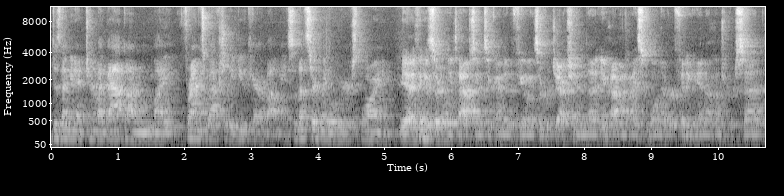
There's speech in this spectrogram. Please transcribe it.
does that mean I turn my back on my friends who actually do care about me? So that's certainly what we were exploring. Yeah, I think it certainly taps into kind of the feelings of rejection that you have in high school, never fitting in 100%.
